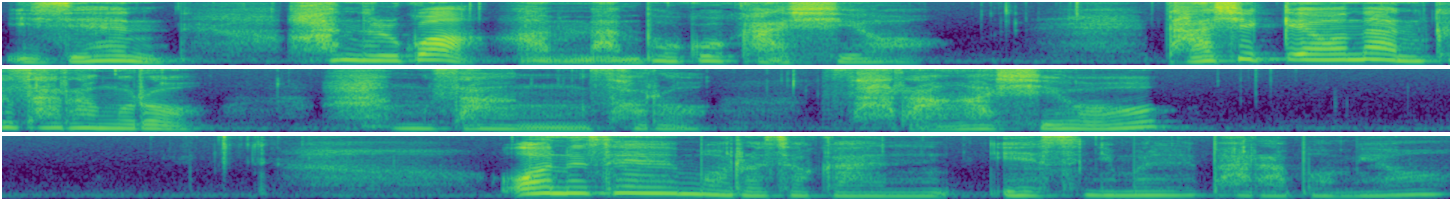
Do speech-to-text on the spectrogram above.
이젠 하늘과 앞만 보고 가시오. 다시 깨어난 그 사랑으로 항상 서로 사랑하시오. 어느새 멀어져 간 예수님을 바라보며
